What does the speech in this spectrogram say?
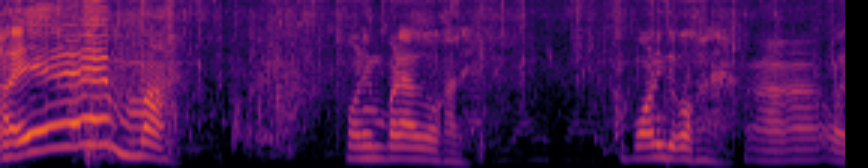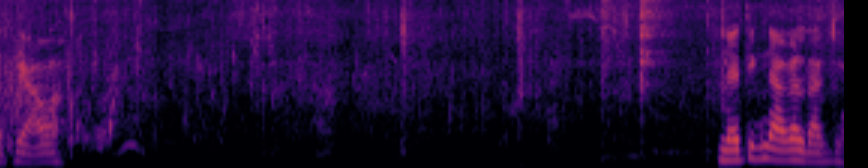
અરે માં. પાણી પડ્યા તો ખાલે. પાણી જુઓ ખાલે. હા ઓથી આવા. નૈતિક ને આગળ રાખજે.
